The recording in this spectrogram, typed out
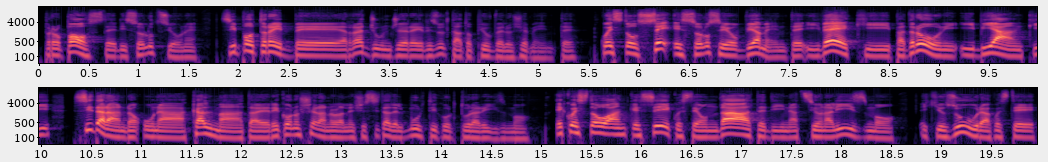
proposte di soluzione, si potrebbe raggiungere il risultato più velocemente. Questo se e solo se ovviamente i vecchi padroni, i bianchi, si daranno una calmata e riconosceranno la necessità del multiculturalismo. E questo anche se queste ondate di nazionalismo e chiusura, queste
